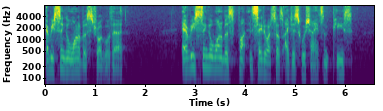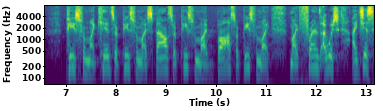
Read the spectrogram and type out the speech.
Every single one of us struggle with that. Every single one of us say to ourselves, I just wish I had some peace. Peace from my kids, or peace from my spouse, or peace from my boss, or peace from my, my friends. I wish I just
